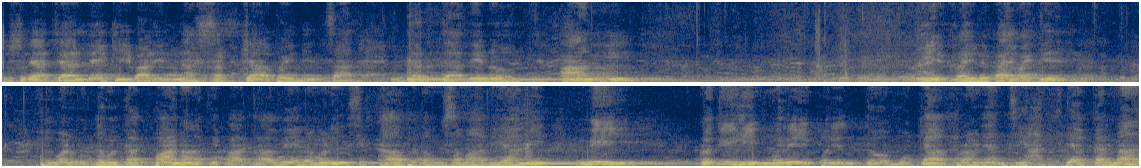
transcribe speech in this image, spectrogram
दुसऱ्याच्या लेकी बाळींना सख्या बहिणींचा दर्जा देणं. आणि एक राहिलं काय माहितीये? भगवान बुद्ध म्हणतात पाना ते पाता वेरमणी शिक्षापदम समाधी आणि मी कधीही मरेपर्यंत मोठ्या प्राण्यांची हत्या करणार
